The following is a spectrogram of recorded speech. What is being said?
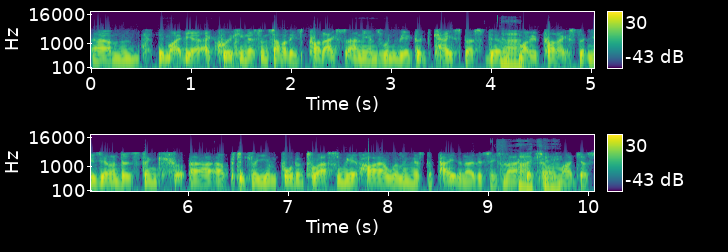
Um, there might be a, a quirkiness in some of these products. Onions wouldn't be a good case, but there Ah. might be products that New Zealanders think uh, are particularly important to us, and we have higher willingness to pay than overseas markets, so we might just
